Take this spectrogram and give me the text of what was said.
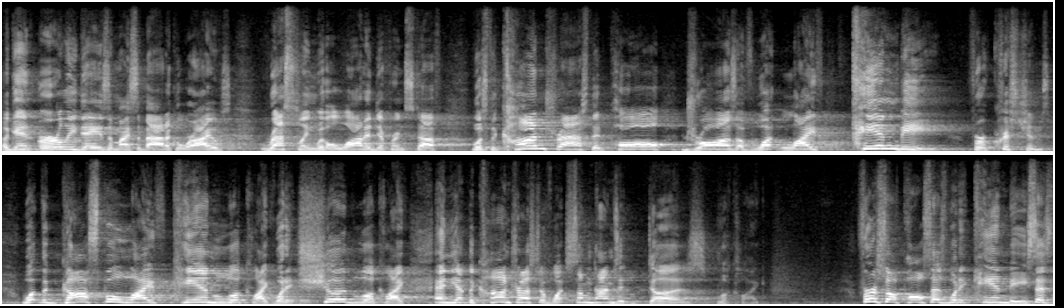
again, early days of my sabbatical where I was wrestling with a lot of different stuff, was the contrast that Paul draws of what life can be for Christians what the gospel life can look like, what it should look like, and yet the contrast of what sometimes it does look like. First off, Paul says what it can be. He says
